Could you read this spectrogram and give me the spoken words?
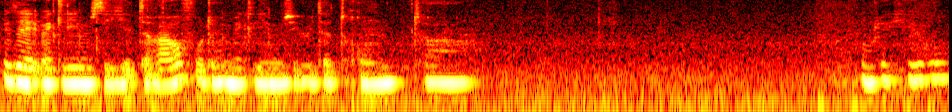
Wieder, wir kleben sie hier drauf oder wir kleben sie wieder drunter oder hier hoch.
